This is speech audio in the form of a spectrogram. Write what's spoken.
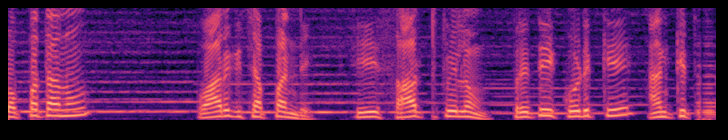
గొప్పతనం వారికి చెప్పండి. ఈ షార్ట్ ఫిలిం ప్రతి కొడుక్కి అంకితం.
